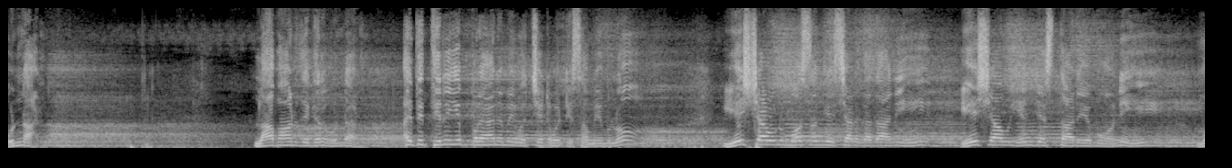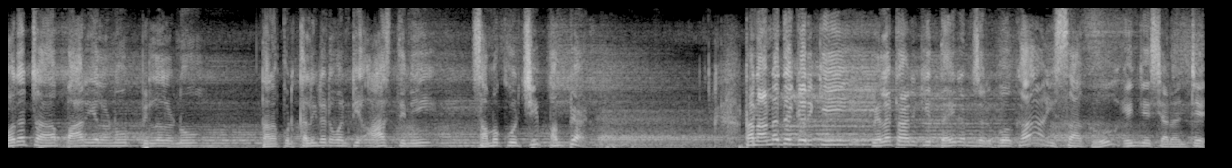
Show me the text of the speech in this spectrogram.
ఉన్నాడు. లాభాను దగ్గర ఉన్నాడు. అయితే తిరిగి ప్రయాణమై వచ్చేటువంటి సమయంలో ఏషావును మోసం చేశాడు కదా అని ఏషావు ఏం చేస్తాడేమో అని మొదట భార్యలను పిల్లలను తనకు కలిగినటువంటి ఆస్తిని సమకూర్చి పంపాడు. తన అన్న దగ్గరికి వెళ్ళటానికి ధైర్యం సరిపోక ఇస్సాకు ఏం చేశాడంటే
